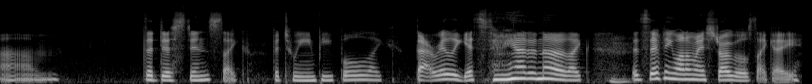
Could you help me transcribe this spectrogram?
um the distance like between people like that really gets to me. I don't know like it's definitely one of my struggles like i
